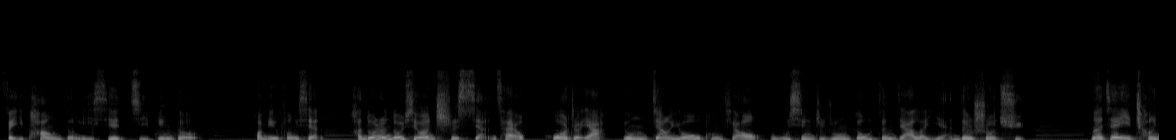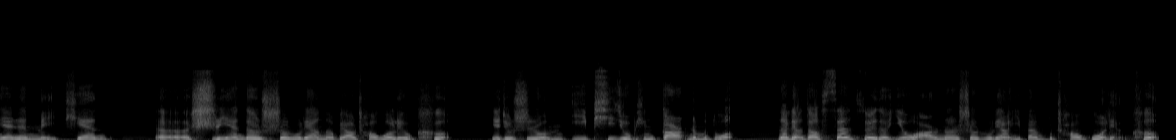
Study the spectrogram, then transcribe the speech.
肥胖等一些疾病的患病风险。很多人都喜欢吃咸菜，或者呀用酱油烹调，无形之中都增加了盐的摄取。那建议成年人每天。呃，食盐的摄入量呢，不要超过六克，也就是我们一啤酒瓶盖儿那么多。那两到三岁的幼儿呢，摄入量一般不超过两克；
